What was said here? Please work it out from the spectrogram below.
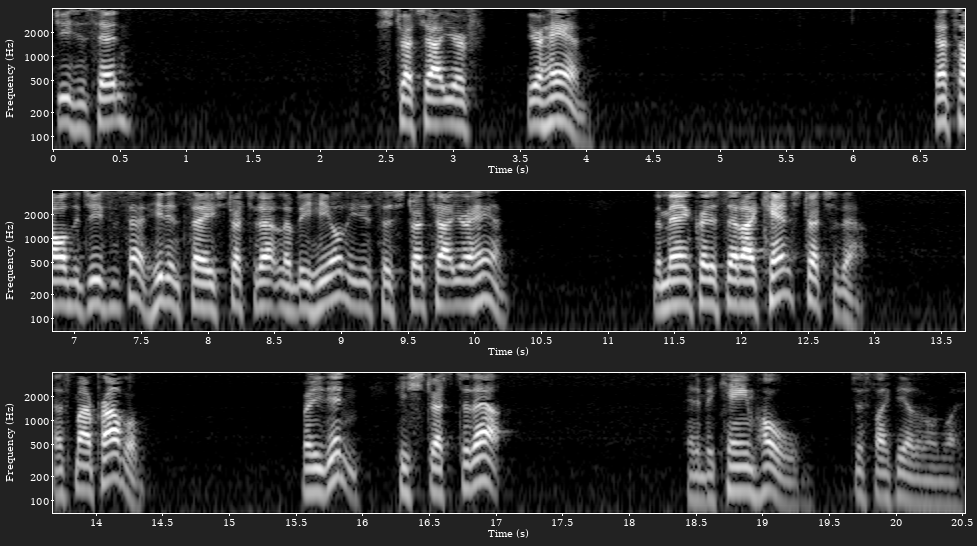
Jesus said, stretch out your, your hand. That's all that Jesus said. He didn't say stretch it out and it'll be healed. He just said stretch out your hand. The man could have said, I can't stretch it out. That's my problem. But he didn't. He stretched it out. And it became whole, just like the other one was.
